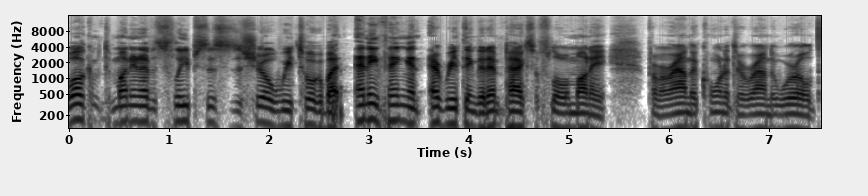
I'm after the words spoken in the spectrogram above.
welcome to Money Never Sleeps. This is a show where we talk about anything and everything that impacts the flow of money from around the corner to around the world.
